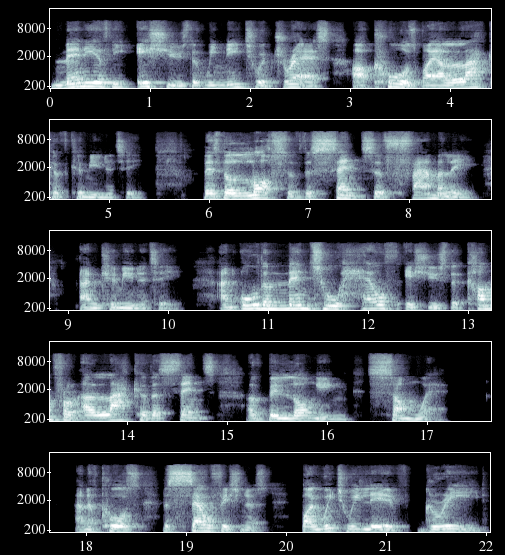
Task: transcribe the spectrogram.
many of the issues that we need to address are caused by a lack of community. There's the loss of the sense of family and community, and all the mental health issues that come from a lack of a sense of belonging somewhere. And of course, the selfishness by which we live, greed,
